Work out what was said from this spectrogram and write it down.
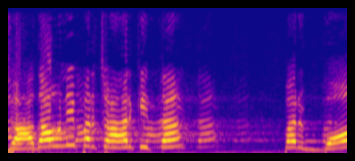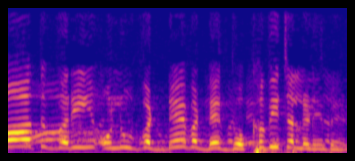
ਜ਼ਿਆਦਾ ਉਹਨੇ ਪ੍ਰਚਾਰ ਕੀਤਾ। ਪਰ ਬਹੁਤ ਵਰੀ ਉਹਨੂੰ ਵੱਡੇ ਵੱਡੇ ਦੁੱਖ ਵੀ ਚੱਲਣੇ ਪਏ।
